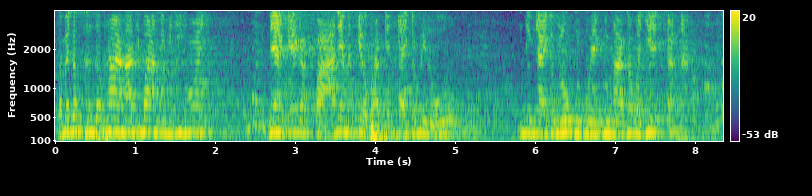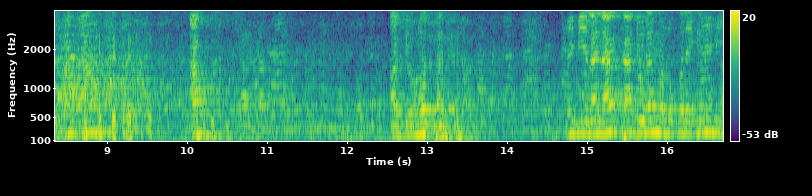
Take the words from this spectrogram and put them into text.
แล้วไม่ต้องซื้อเสื้อผ้านะที่บ้านไม่มีที่ห้อย เนี่ยแกกับป๋าเนี่ยมันเกี่ยวพันกันไงก็ไม่รู้ มันยังไงก็ไม่รู้คุยคุยคุยมาก็มาเย็ดกันน่ะ เอาเอาเอาเอาเจิมรถไปไปไม่มีอะไรแล้วจานดูแล้วมาลงมาเลงก็ไม่มี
